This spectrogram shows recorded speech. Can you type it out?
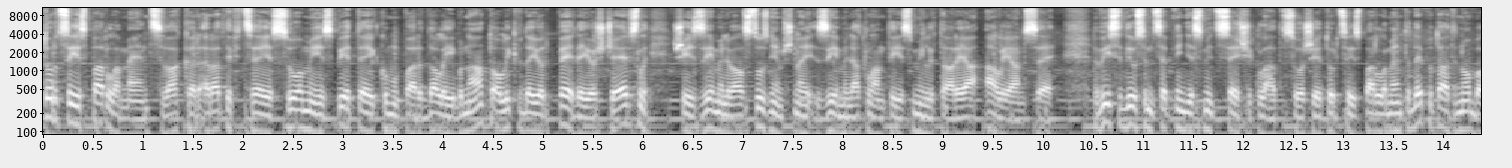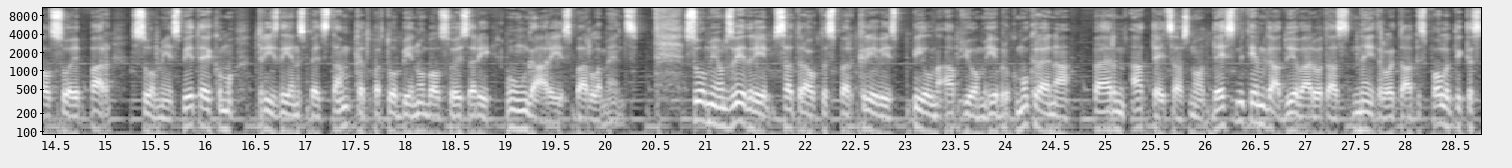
Turcijas parlaments vakar ratificēja Somijas pieteikumu par dalību NATO, likvidējot pēdējo šķērsli šīs Ziemeļvalsts uzņemšanai Ziemeļatlantijas militārajā aliansē. Visi 276 klātesošie Turcijas parlamenta deputāti nobalsoja par Somijas pieteikumu trīs dienas pēc tam, kad par to bija nobalsojis arī Ungārijas parlaments. Somija un Zviedrija satrauktas par Krievijas pilna apjoma iebrukumu Ukrainā pērn atteicās no desmitiem gadu ievērotās neutralitātes politikas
